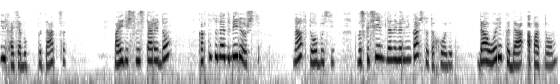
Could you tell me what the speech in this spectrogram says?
или хотя бы попытаться. Поедешь в свой старый дом? Как ты туда доберешься?» "На автобусе. В воскресенье туда наверняка что-то ходит." "До Орика, да, а потом?"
